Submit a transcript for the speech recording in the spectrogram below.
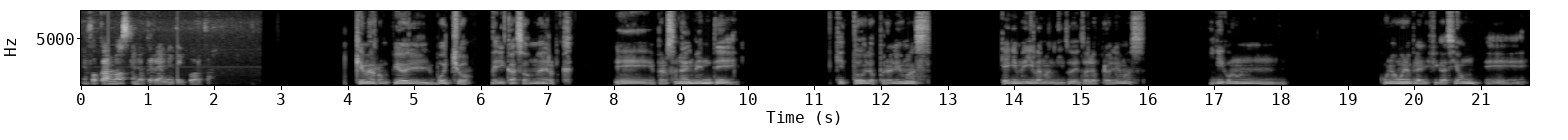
enfocarnos en lo que realmente importa que me rompió el bocho del caso Merck. Eh, personalmente, que todos los problemas, que hay que medir la magnitud de todos los problemas y que con, un, una buena planificación eh,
